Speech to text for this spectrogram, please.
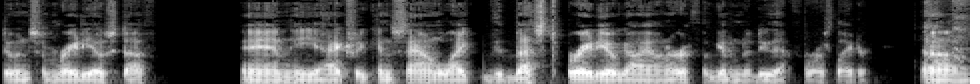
doing some radio stuff, and he actually can sound like the best radio guy on earth. I'll get him to do that for us later. Um,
